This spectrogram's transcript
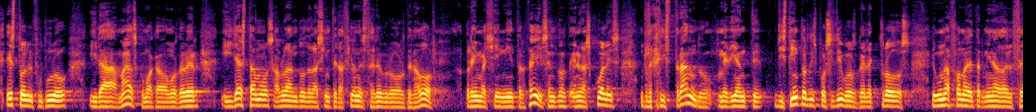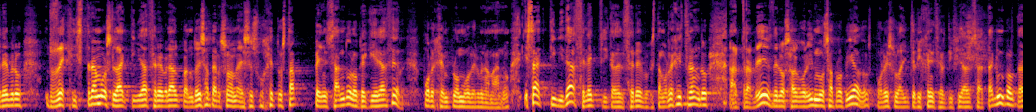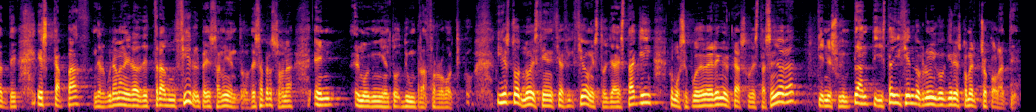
Esto en el futuro irá más, como acabamos de ver, y ya estamos hablando de las interacciones cerebro-ordenador. Brain-Machine Interface, en, las cuales registrando mediante distintos dispositivos de electrodos en una zona determinada del cerebro, registramos la actividad cerebral cuando esa persona, ese sujeto está pensando lo que quiere hacer, por ejemplo, mover una mano. Esa actividad eléctrica del cerebro que estamos registrando a través de los algoritmos apropiados, por eso la inteligencia artificial es tan importante, es capaz, de alguna manera, de traducir el pensamiento de esa persona en el movimiento de un brazo robótico. Y esto no es ciencia ficción, esto ya está aquí, como se puede ver en el caso de esta señora, tiene su implante y está diciendo que lo único que quiere es comer chocolate.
